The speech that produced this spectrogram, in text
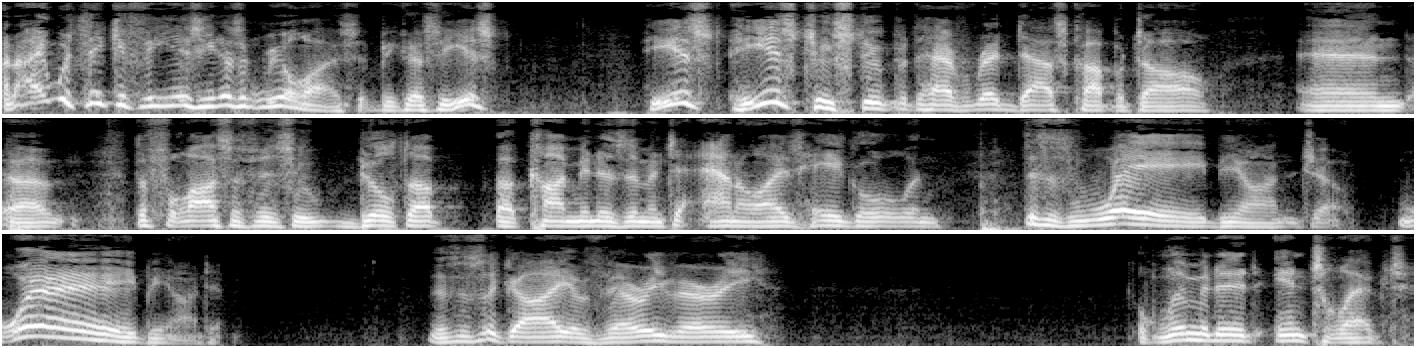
and I would think if he is, he doesn't realize it because he is, he is, he is too stupid to have read Das Kapital and uh, the philosophers who built up uh, communism and to analyze Hegel. And this is way beyond Joe, way beyond him. This is a guy of very, very limited intellect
